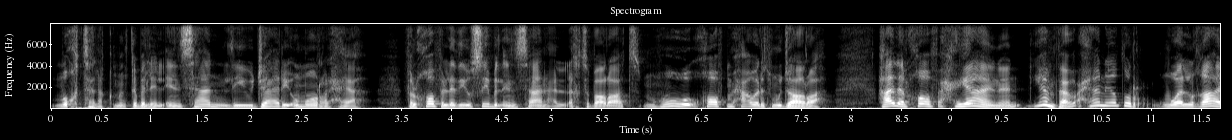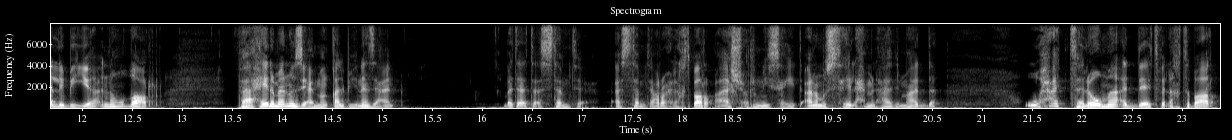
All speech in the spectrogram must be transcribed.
مختلق من قبل الإنسان ليجاري أمور الحياة. فالخوف الذي يصيب الإنسان على الاختبارات هو خوف محاولة مجاراة. هذا الخوف أحيانا ينفع واحيانا يضر والغالبية أنه ضار. فحينما نزع من قلبي نزعا بدأت أستمتع. أستمتع أروح الإختبار اشعر اني سعيد. أنا مستحيل أحمل هذه المادة. وحتى لو ما أديت في الإختبار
